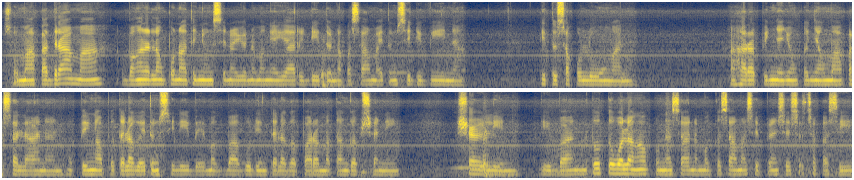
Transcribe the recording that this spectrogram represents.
So mga kadrama abangan na lang po natin yung senaryo na mangyayari dito. Na kasama itong si Divina dito sa kulungan haharapin niya yung kanyang mga kasalanan. Hoping nga po talaga itong si Libby magbago din talaga para matanggap siya ni Charlene. Diba? Natutuwa lang ako na sana magkasama si Princess at saka si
